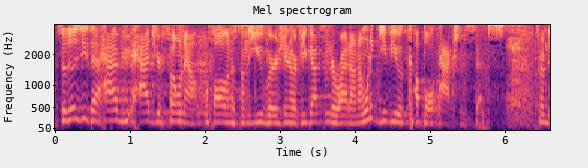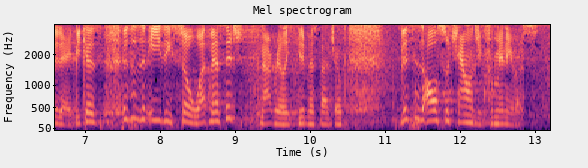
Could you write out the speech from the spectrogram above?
So, those of you that have had your phone out following us on the YouVersion, or if you've got something to write on, I want to give you a couple action steps from today because this is an easy so what message. Not really, you didn't miss that joke. This is also challenging for many of us.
